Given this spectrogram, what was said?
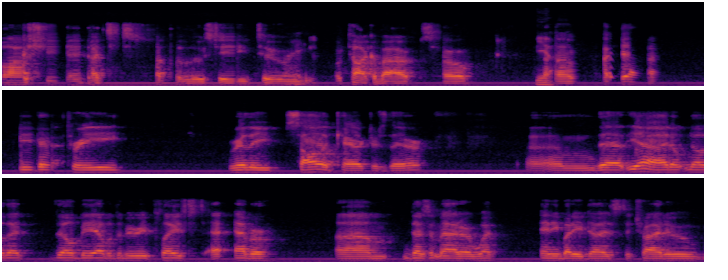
why she did. That's up to Lucy to Right. you know, talk about. So, Yeah. um, yeah, you got three really solid characters there. Um, that yeah, I don't know that they'll be able to be replaced ever. Um, doesn't matter what anybody does to try to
